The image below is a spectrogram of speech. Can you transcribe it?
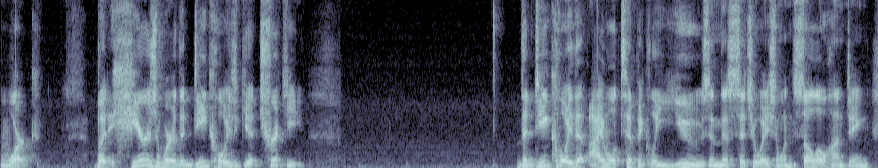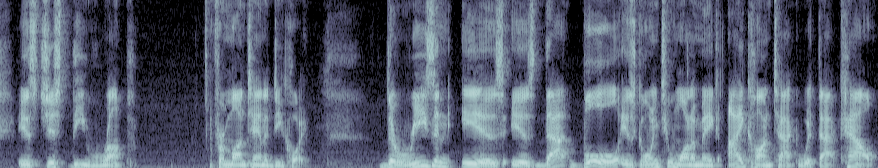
work. But here's where the decoys get tricky. The decoy that I will typically use in this situation when solo hunting is just the rump from Montana Decoy. The reason is is that bull is going to want to make eye contact with that cow.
